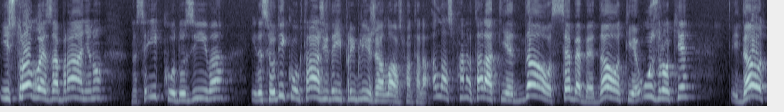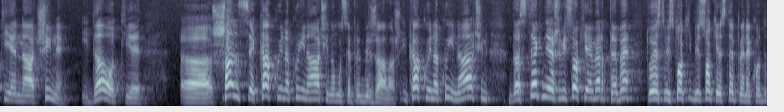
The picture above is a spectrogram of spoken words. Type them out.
i strogo je zabranjeno da se iko doziva i da se od ikog traži da ih približe Allah subhanahu wa ta'ala. Allah subhanahu wa ta'ala ti je dao sebebe, dao ti je uzroke i dao ti je načine i dao ti je E, šanse kako i na koji način da mu se približavaš i kako i na koji način da stekneš visoke mertebe, to jest visoke, visoke stepene kod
